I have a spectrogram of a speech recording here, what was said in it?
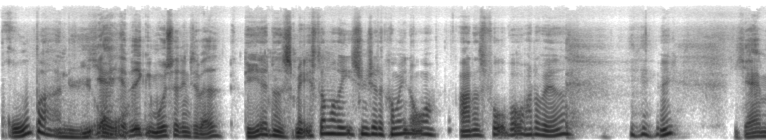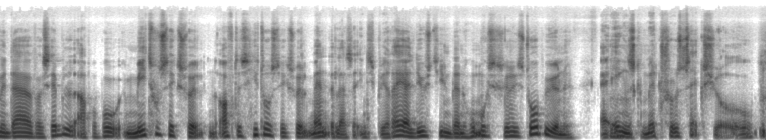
brugbare nye Ja, ord. jeg ved ikke i modsætning til hvad. Det er noget smagsdommeri, synes jeg, der kommer ind over. Anders få, hvor har du været? ikke? Ja, men der er for eksempel, apropos metroseksuel, en oftest heteroseksuel mand, der lader sig inspirere af livsstilen blandt homoseksuelle i storbyerne, er engelsk metrosexual. Mm.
